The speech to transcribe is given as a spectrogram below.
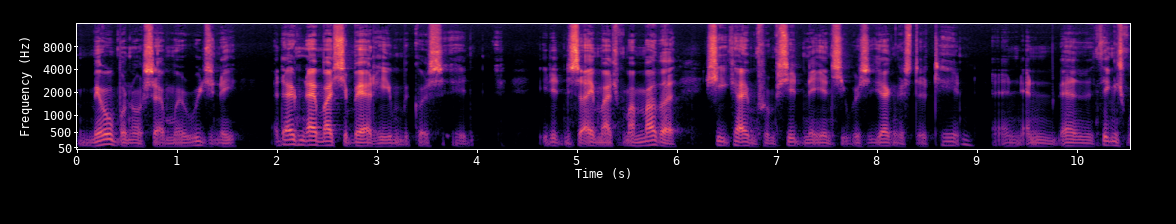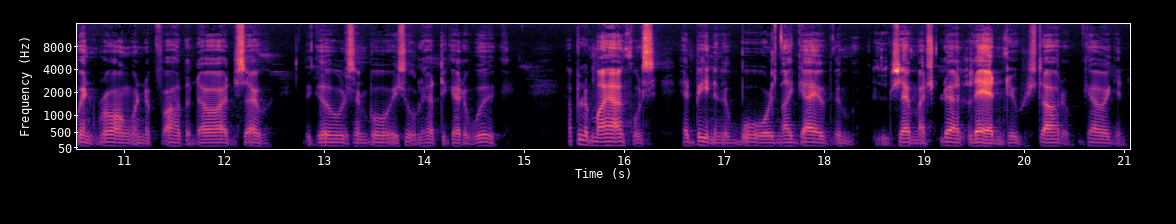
Melbourne or somewhere originally. I don't know much about him because he, he didn't say much. My mother, she came from Sydney and she was the youngest of 10. And, and, and things went wrong when the father died, so the girls and boys all had to go to work. A couple of my uncles had been in the war and they gave them so much land to start going. And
